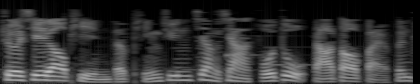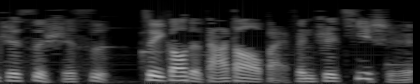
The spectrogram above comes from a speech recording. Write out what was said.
这些药品的平均降价幅度达到百分之四十四，最高的达到百分之七十。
